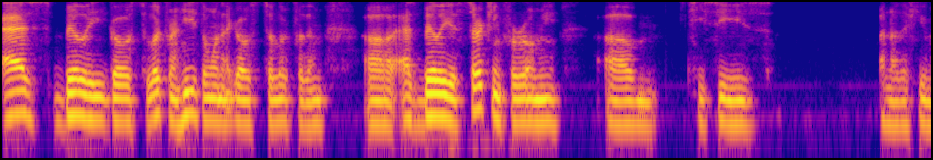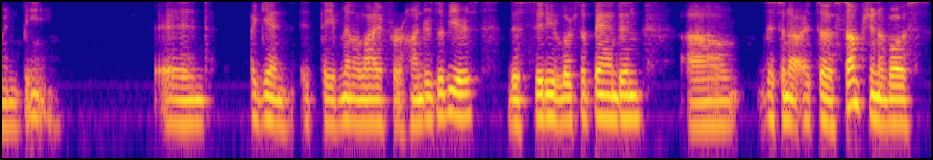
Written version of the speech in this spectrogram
as Billy goes to look for him, he's the one that goes to look for them. Uh, as Billy is searching for Romy, um, he sees another human being, and again, it, they've been alive for hundreds of years. This city looks abandoned. Um, it's an it's an assumption of us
